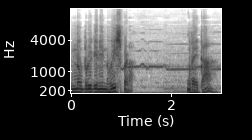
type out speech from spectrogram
ಇನ್ನೊಬ್ಬರಿಗೆ ನೀನು ಊಹಿಸ್ಬೇಡ. ಗೊತ್ತಾಯ್ತಾ?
